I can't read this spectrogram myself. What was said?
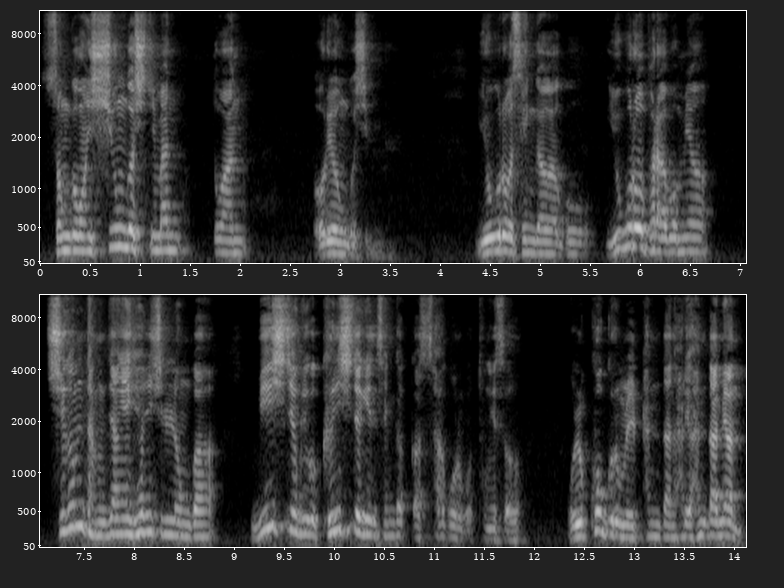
성공은 쉬운 것이지만 또한 어려운 것입니다. 육으로 생각하고 육으로 바라보며 지금 당장의 현실론과 미시적이고 근시적인 생각과 사고를 통해서 옳고 그름을 판단하려 한다면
